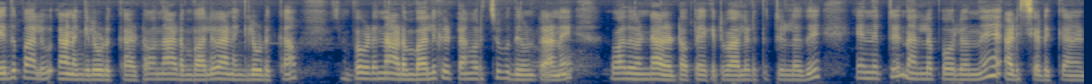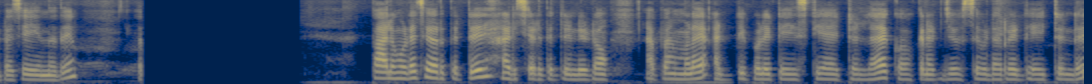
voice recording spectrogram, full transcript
ഏത് പാൽ ആണെങ്കിലും എടുക്കാം കേട്ടോ. നാടൻ പാൽ വേണമെങ്കിലും എടുക്കാം. അപ്പോൾ ഇവിടെ നാടൻ പാൽ കിട്ടാൻ കുറച്ച് ബുദ്ധിമുട്ടാണ്. അപ്പോൾ അതുകൊണ്ടാണ് കേട്ടോ പാക്കറ്റ് പാൽ എടുത്തിട്ടുള്ളത് എന്നിട്ട് നല്ല പോലെ ഒന്ന് അടിച്ചെടുക്കുകയാണ് കേട്ടോ ചെയ്യുന്നത്. പാലും കൂടെ ചേർത്തിട്ട് അടിച്ചെടുത്തിട്ടുണ്ട് കേട്ടോ അപ്പോൾ നമ്മൾ അടിപൊളി ടേസ്റ്റി ആയിട്ടുള്ള കോക്കനട്ട് ജ്യൂസ് ഇവിടെ റെഡി ആയിട്ടുണ്ട്.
